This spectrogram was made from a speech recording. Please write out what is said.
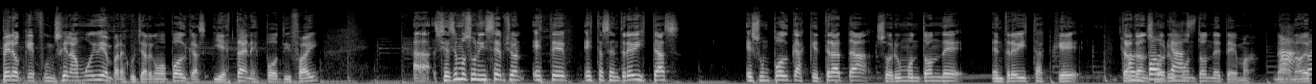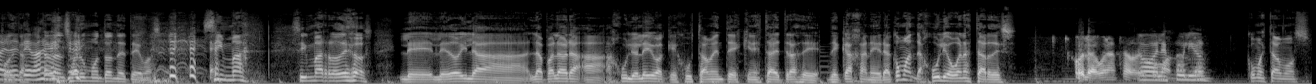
pero que funciona muy bien para escuchar como podcast y está en Spotify. Ah, si hacemos un Inception, este, estas entrevistas es un podcast que trata sobre un montón de entrevistas que tratan sobre un podcast. montón de temas. No, Ah, no de bueno, podcast. Tratan sobre un montón de temas. sin más, sin más rodeos, le, le doy la, la palabra a, a Julio Leiva, que justamente es quien está detrás de, de Caja Negra. ¿Cómo anda, Julio? Buenas tardes. Hola, buenas tardes. Hola. Julio. ¿Cómo estamos?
